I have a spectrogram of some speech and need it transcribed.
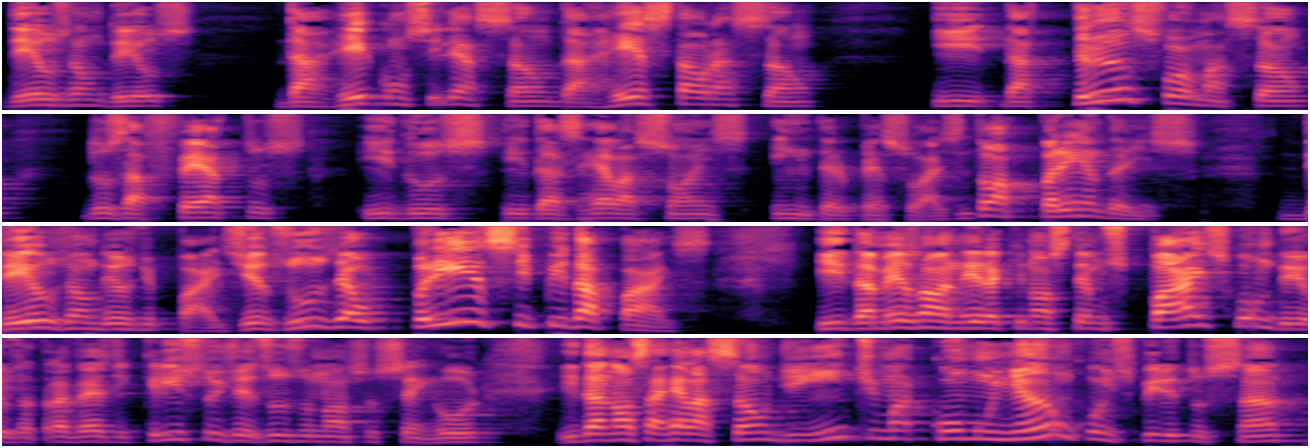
Deus é um Deus da reconciliação, da restauração e da transformação dos afetos e, dos, e das relações interpessoais. Então aprenda isso. Deus é um Deus de paz. Jesus é o príncipe da paz. E da mesma maneira que nós temos paz com Deus através de Cristo Jesus, o nosso Senhor, e da nossa relação de íntima comunhão com o Espírito Santo,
